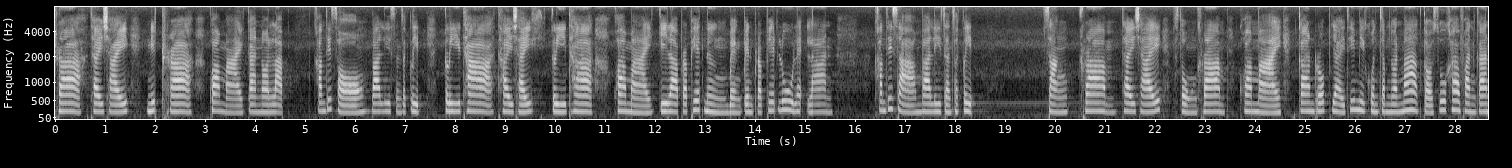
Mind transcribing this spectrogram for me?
ทรา ไทยใช้ นิทรา ความหมายการนอนหลับ คำที่สองบาลีสันสกฤต กรีธา ไทยใช้กรีธา ความหมาย กีฬาประเภทหนึ่ง แบ่งเป็นประเภทลู่และลาน คำที่สามบาลีสันสกฤต สังคราม ไทยใช้ สงคราม ความหมาย การรบใหญ่ที่มีคนจำนวนมากต่อสู้ฆ่าฟันกัน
